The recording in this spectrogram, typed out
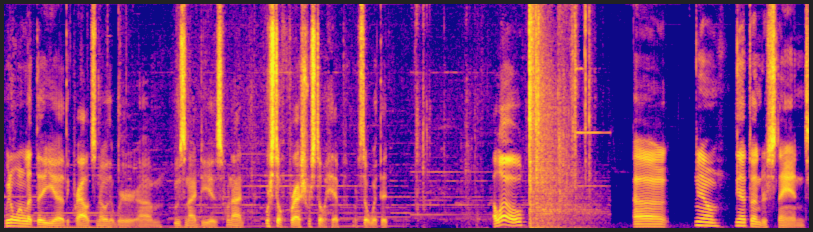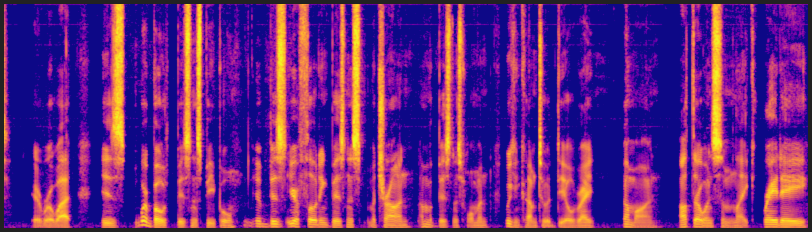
We don't want to let the uh, the crowds know that we're um, losing ideas. We're not. We're still fresh. We're still hip. We're still with it. Hello. Uh, you know, you have to understand, you're a robot, is we're both business people. You're, you're a floating business matron. I'm a businesswoman. We can come to a deal, right? Come on. I'll throw in some like grade A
